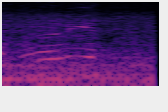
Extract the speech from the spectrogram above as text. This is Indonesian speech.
Hasta.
